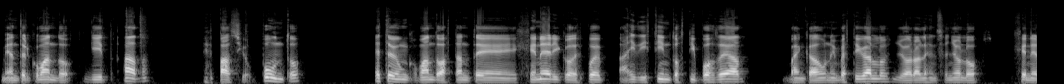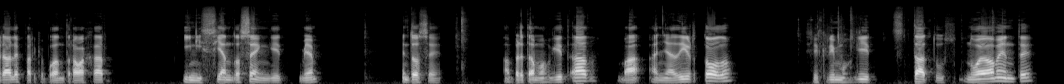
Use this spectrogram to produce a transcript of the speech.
mediante el comando git add espacio punto. Este es un comando bastante genérico. Después hay distintos tipos de add va en cada uno a investigarlos. Yo ahora les enseño los generales para que puedan trabajar iniciándose en Git. Bien. Entonces, apretamos Git Add, va a añadir todo. Si escribimos Git Status nuevamente,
